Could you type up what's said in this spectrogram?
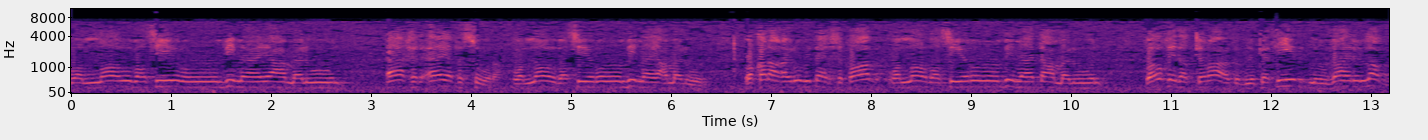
والله بصير بما يعملون. آخر آية في السورة. والله بصير بما يعملون. وقرأ غيره بتاء الخطاب والله بصير بما تعملون. وأخذت قراءة ابن كثير من ظاهر اللفظ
